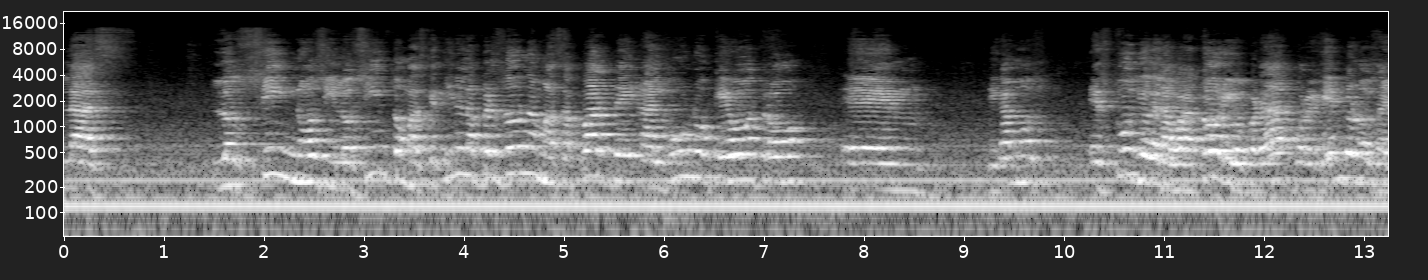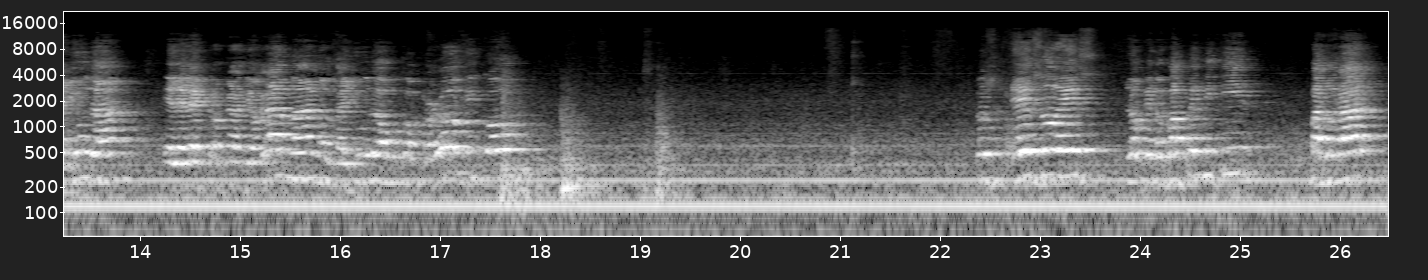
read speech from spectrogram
las los signos y los síntomas que tiene la persona, más aparte alguno que otro Em, digamos, estudio de laboratorio, ¿verdad? Por ejemplo, nos ayuda el electrocardiograma, nos ayuda un comprológico. Entonces, eso es lo que nos va a permitir valorar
